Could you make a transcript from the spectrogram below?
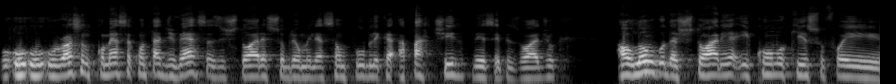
o, o, o Rosson começa a contar diversas histórias sobre a humilhação pública a partir desse episódio, ao longo da história e como que isso foi.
